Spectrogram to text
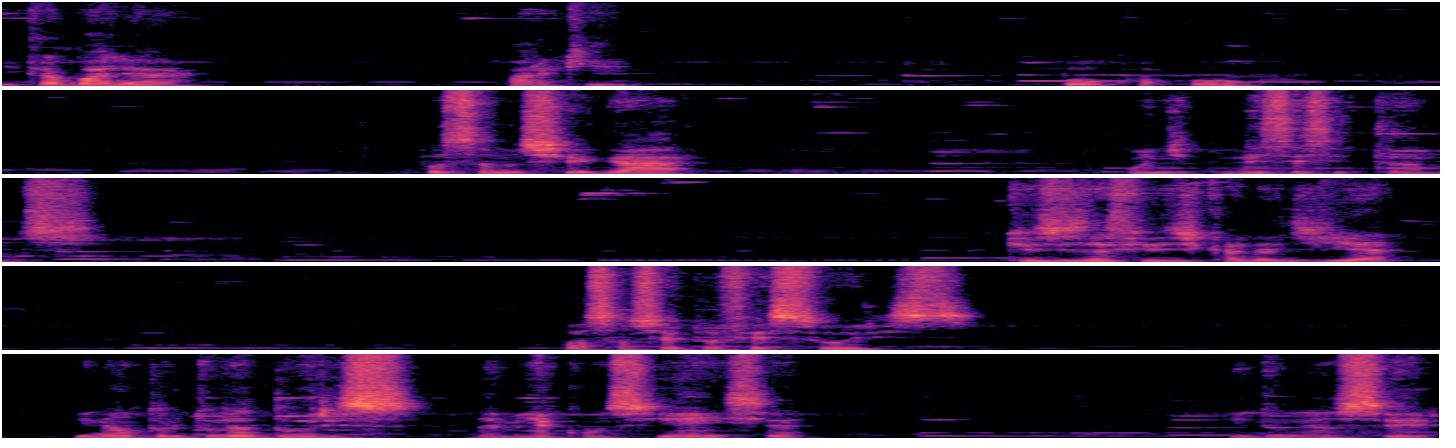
e trabalhar para que, pouco a pouco, possamos chegar onde necessitamos. Que os desafios de cada dia possam ser professores e não torturadores da minha consciência e do meu ser.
